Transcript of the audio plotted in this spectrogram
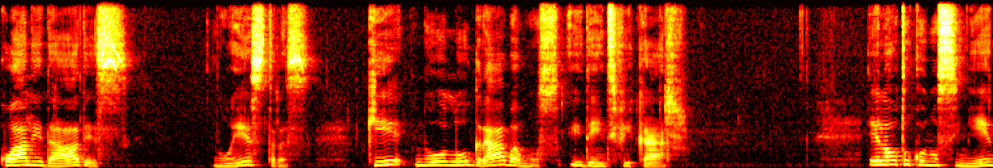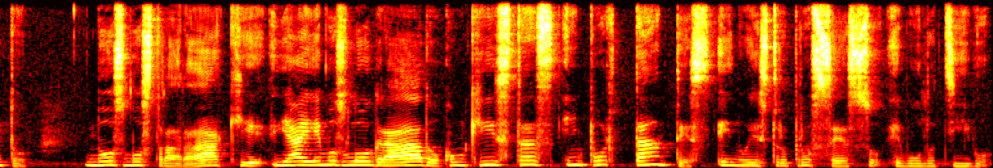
qualidades nuestras que não lográvamos identificar. O autoconhecimento nos mostrará que já hemos logrado conquistas importantes em nosso processo evolutivo,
